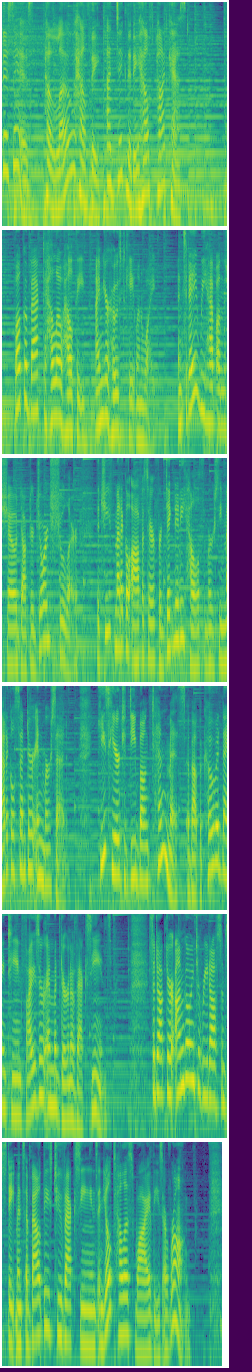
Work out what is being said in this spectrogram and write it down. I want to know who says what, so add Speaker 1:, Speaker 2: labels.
Speaker 1: This is Hello Healthy, a Dignity Health podcast.
Speaker 2: Welcome back to Hello Healthy. I'm your host, Caitlin White. And today we have on the show Dr. George Schuller, the Chief Medical Officer for Dignity Health Mercy Medical Center in Merced. He's here to debunk 10 myths about the COVID 19 Pfizer and Moderna vaccines. So, Doctor, I'm going to read off some statements about these two vaccines, and you'll tell us why these are wrong.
